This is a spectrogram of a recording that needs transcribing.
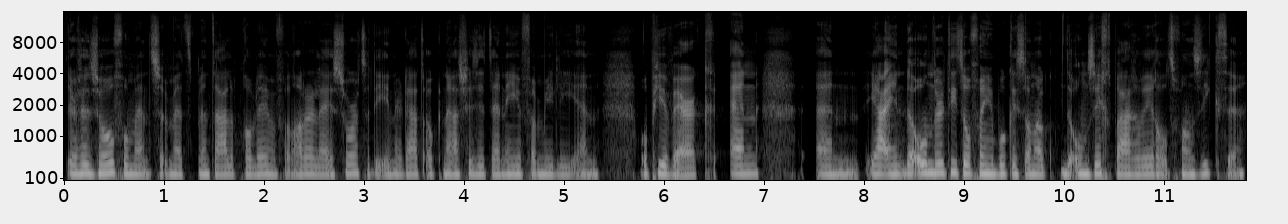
er zijn zoveel mensen met mentale problemen van allerlei soorten die inderdaad ook naast je zitten en in je familie en op je werk. En, en ja, in de ondertitel van je boek is dan ook de onzichtbare wereld van ziekte.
